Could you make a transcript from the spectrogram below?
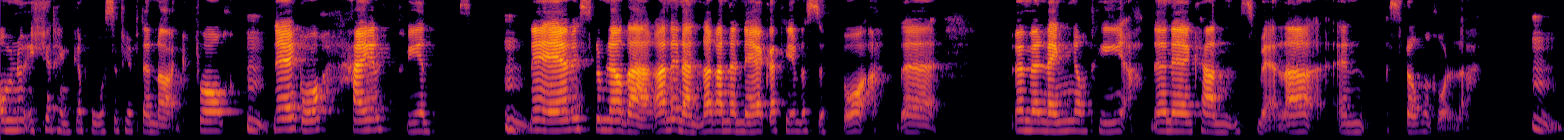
om du ikke tenker positivt en dag. For mm. det går helt fint Mm. Det er hvis du blir værende i denne negative suppa at det med lengre tid at det kan spille en større rolle. Mm.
